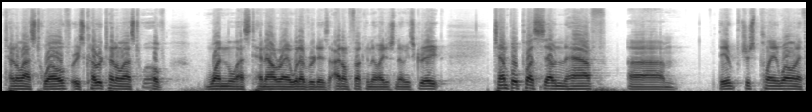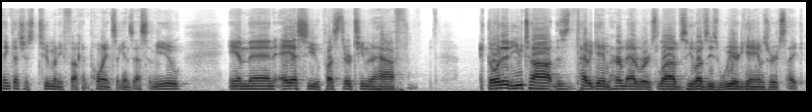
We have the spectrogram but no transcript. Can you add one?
ten of the last twelve, or he's covered ten of the last twelve, won the last ten outright, whatever it is. I don't fucking know. I just know he's great. Temple plus seven and a half. Um, they're just playing well, and I think that's just too many fucking points against SMU. And then ASU plus 13 and a half. Going to Utah, this is the type of game Herm Edwards loves. He loves these weird games where it's like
